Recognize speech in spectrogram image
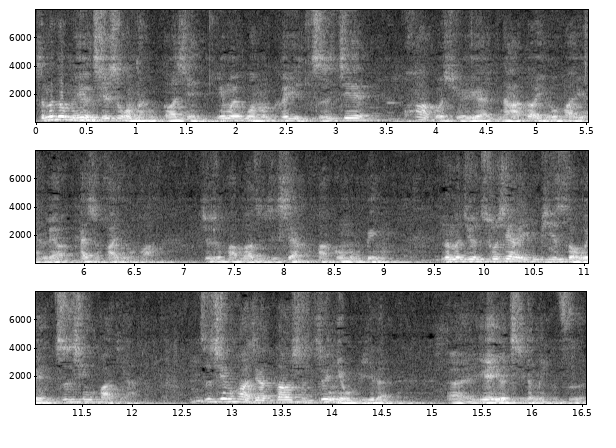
什么都没有。其实我们很高兴，因为我们可以直接跨过学院，拿到油画原料，开始画油画，就是画毛主席像，画工农兵。那么就出现了一批所谓知青画家。知青画家当时最牛逼的，呃，也有几个名字，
